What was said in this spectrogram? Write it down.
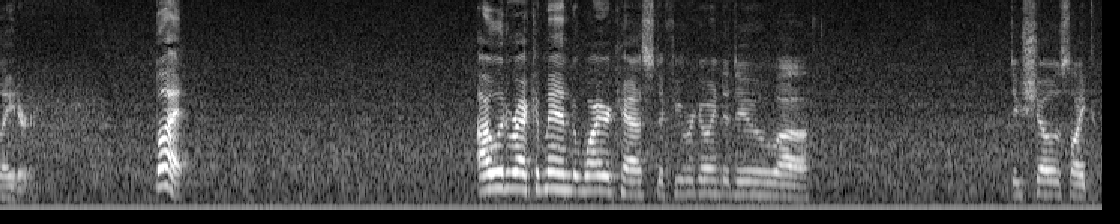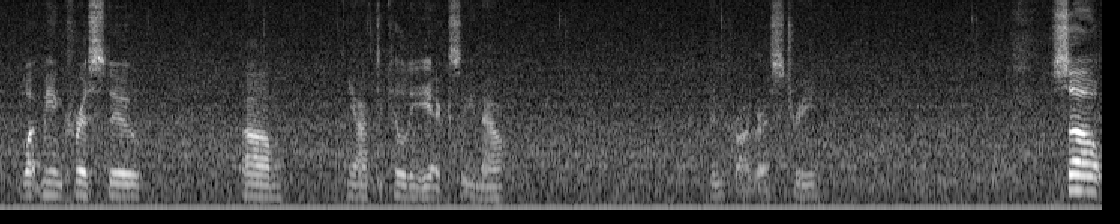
later. But, I would recommend Wirecast if you were going to do uh, do shows like what me and Chris do. Um, yeah, I have to kill the EXE now. In process tree. So,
